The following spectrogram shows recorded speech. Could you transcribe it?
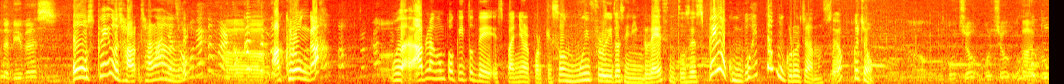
dónde vives? 오, 스페인어 잘, 잘하는데? Ah, 아, 그런가? Bueno, hablan un poquito de español porque son muy fluidos en inglés. entonces 스페인어 공부했다고 그러지 않았어요? 그죠? Mucho, mucho. Cargo.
